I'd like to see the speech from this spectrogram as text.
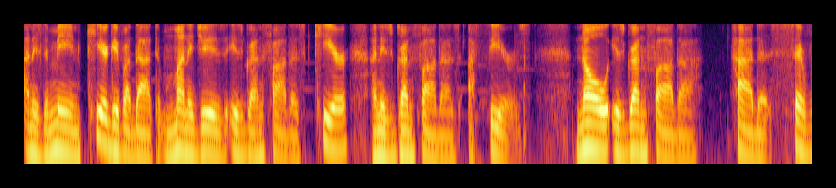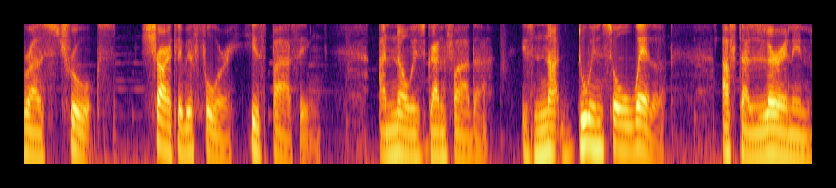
and is the main caregiver that manages his grandfather's care and his grandfather's affairs. Now his grandfather had several strokes shortly before his passing and now his grandfather is not doing so well after learning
